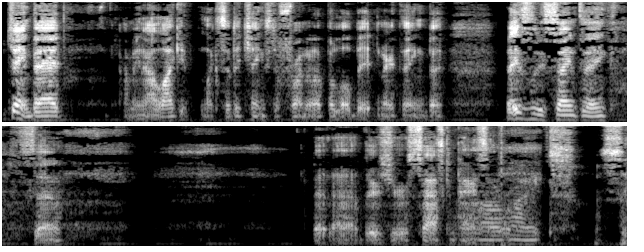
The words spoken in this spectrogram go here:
which ain't bad. I mean, I like it. Like I said, they changed the front up a little bit and everything, but basically the same thing. So, but uh, there's your size comparison. All right, let's see.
